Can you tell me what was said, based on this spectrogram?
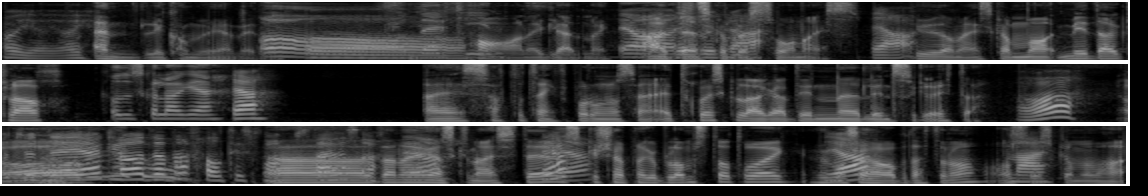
Oi, oi, oi. Endelig kommer hun hjem i dag. Åh, det er fint. Faen, jeg gleder meg. Ja, det veldig skal bra. bli så nice. Ja. Gud av meg, jeg skal ha middag klar. Hva du skal lage? Ja. Jeg satt og tenkte på det under. Jeg tror jeg skal lage din eh, linsegryte. Åh, vet du, det er jeg glad den har falt i smak hos deg. Eh, den er ganske nice. Det, Jeg skal kjøpe noen blomster, tror jeg. Hun må Ja. ikke høre på dette nå. Og Nei. så skal vi ha,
